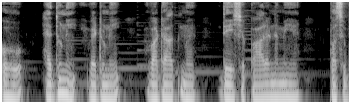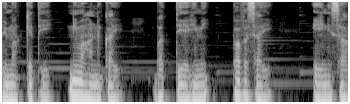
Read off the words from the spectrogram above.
ඔහු හැදුනේ වැඩුනේ වඩාත්ම දේශපාලනමය පසුබිමක් ඇති නිවහනකයි බත්තිය හිමි පවසයි. ඒ නිසා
